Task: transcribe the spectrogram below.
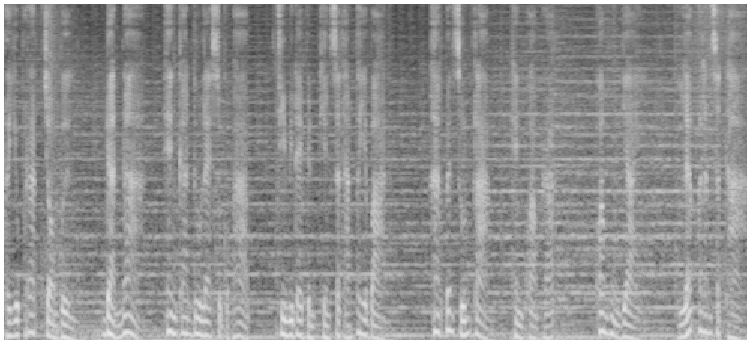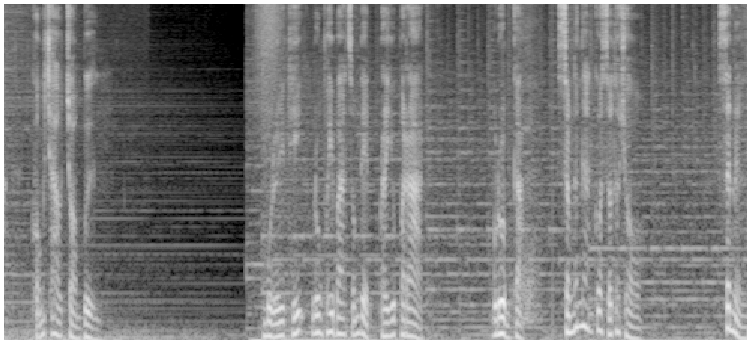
พระยุพราชจอมบึงด่านหน้าแห่งการดูแลสุขภาพที่ไม่ได้เป็นเพียงสถานพยาบาล หากเป็นศูนย์กลางแห่งความรัก ความห่วงใยและพลังศรัทธาของชาวจอมบึง ลนิธิโรงพยาบาลสมเด็จพระยุพราช ร่วมกับสำนักงงานกสทช เสนอ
